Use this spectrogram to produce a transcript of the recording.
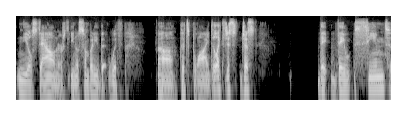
kneels down or you know somebody that with uh, that's blind like just just they they seemed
